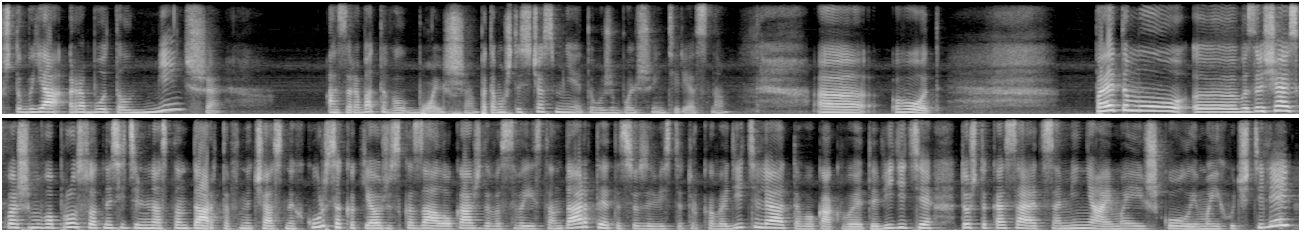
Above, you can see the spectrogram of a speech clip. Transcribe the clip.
чтобы я работал меньше, а зарабатывал больше, потому что сейчас мне это уже больше интересно. А, вот. Поэтому, э, возвращаясь к вашему вопросу относительно стандартов на частных курсах, как я уже сказала, у каждого свои стандарты, это все зависит от руководителя, от того, как вы это видите. То, что касается меня и моей школы и моих учителей,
